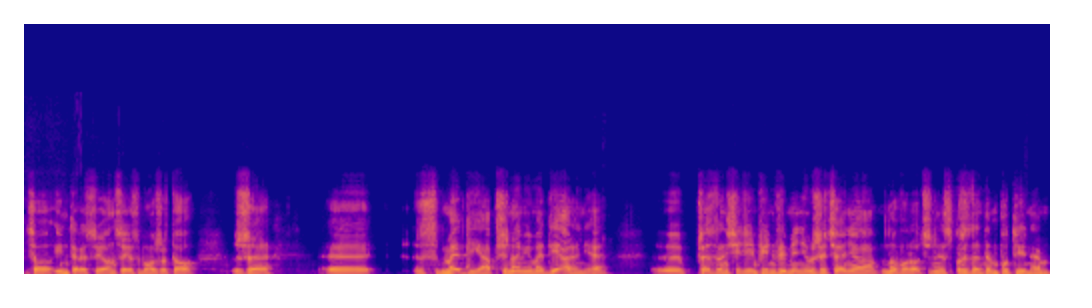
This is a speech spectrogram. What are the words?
co interesujące jest może to, że media, przynajmniej medialnie, e, prezydent Xi Jinping wymienił życzenia noworoczne z prezydentem Putinem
